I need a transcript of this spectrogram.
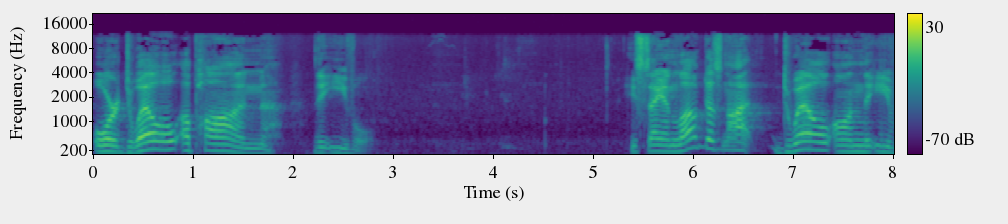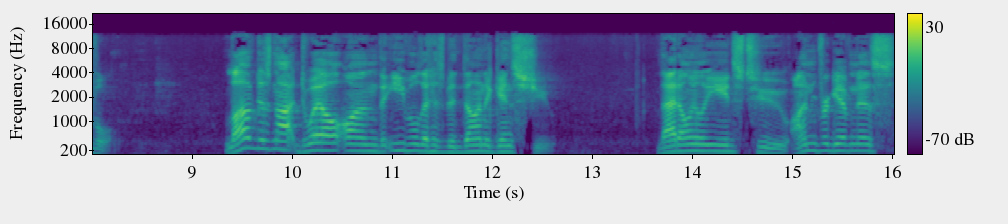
or dwell upon the evil. He's saying love does not dwell on the evil. Love does not dwell on the evil that has been done against you. That only leads to unforgiveness,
